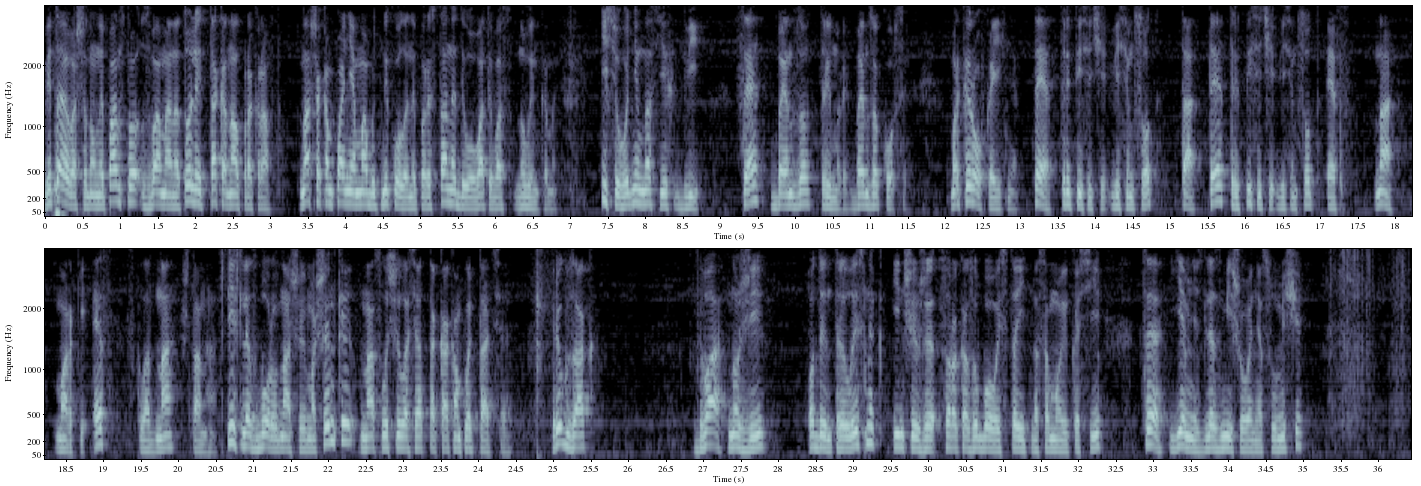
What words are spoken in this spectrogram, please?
Вітаю вас, шановне панство! З вами Анатолій та канал Прокрафт. Наша компанія, мабуть, ніколи не перестане дивувати вас новинками. І сьогодні в нас їх дві: це бензотримери, бензокоси. Маркировка їхня Т3800 та Т3800С. На марки С складна штанга. Після збору нашої машинки в нас лишилася така комплектація: рюкзак, два ножі, один трилисник, інший вже 40-зубовий стоїть на самої косі. Це ємність для змішування суміші,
